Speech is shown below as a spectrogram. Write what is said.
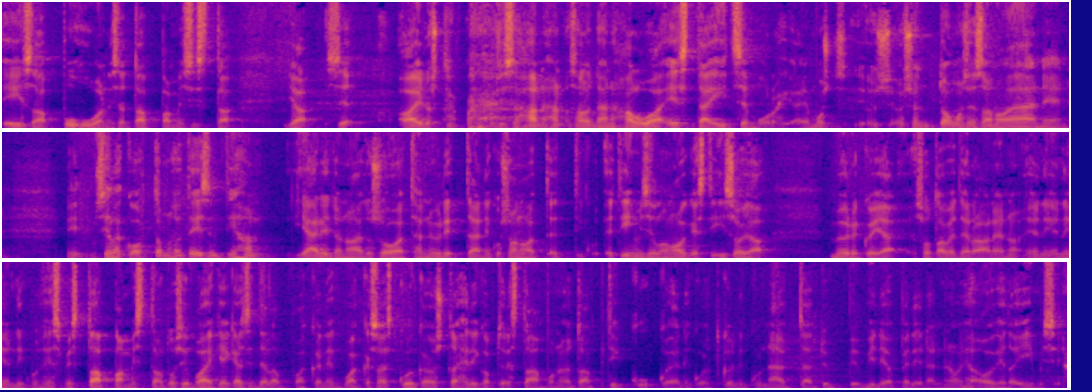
ei saa puhua niistä tappamisista, ja se aidosti, siis hän, hän sanoi, että hän haluaa estää itsemurhia. Ja musta, jos, jos hän tuommoisen sanoo ääneen, niin sillä kohtaa, että ei se nyt ihan järjetön ajatus ole, että hän yrittää niin sanoa, että, että, että ihmisillä on oikeasti isoja mörköjä sotaveteraaneja, ja niin, niin, niin kuin esimerkiksi tappamista on tosi vaikea käsitellä, vaikka, niin, vaikka saisit kuinka jostain helikopterista ampunut jotain tikkuukkoja, niin kuin, jotka niin kuin näyttäytyy videopelinä, niin ne on ihan oikeita ihmisiä.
